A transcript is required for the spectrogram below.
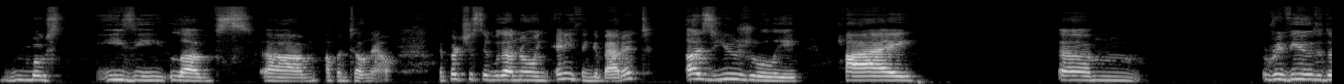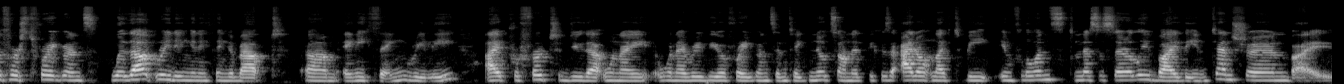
most easy loves um, up until now. I purchased it without knowing anything about it. As usually, I um, reviewed the first fragrance without reading anything about um, anything really. I prefer to do that when I when I review a fragrance and take notes on it because I don't like to be influenced necessarily by the intention, by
